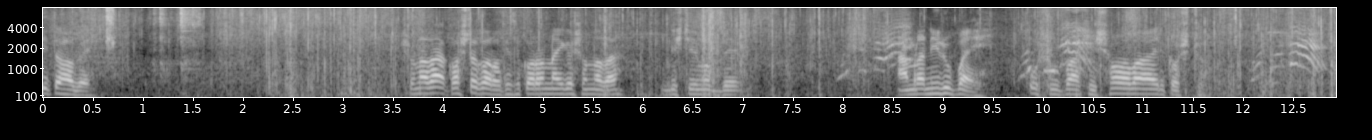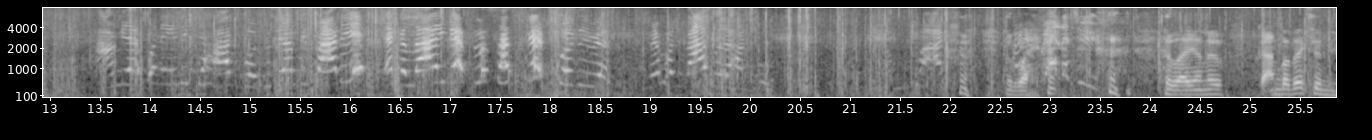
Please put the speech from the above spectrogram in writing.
দিতে হবে। সোনারা কষ্ট করো কিছু করার নাই গো সোনারা বৃষ্টির মধ্যে আমরা নিরুপায় পশু পাখি সবার কষ্ট। রায়ানের কানটা দেখছেন নি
